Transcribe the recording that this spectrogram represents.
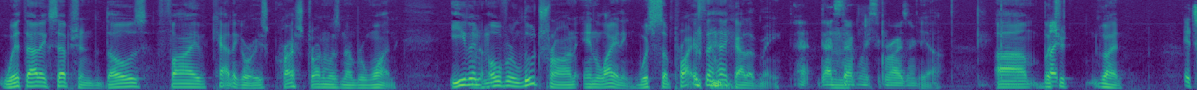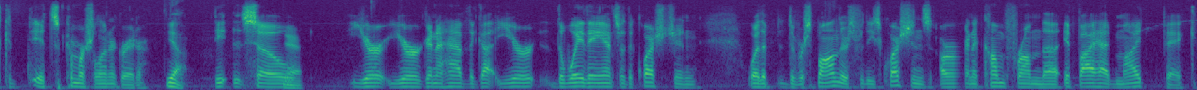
Without exception, those five categories, Crestron was number one, even mm-hmm. over Lutron in lighting, which surprised the heck out of me. That's mm-hmm. definitely surprising. Yeah. Um, but, but go ahead. It's it's commercial integrator. Yeah. The, so yeah. you're you're going to have the guy. You're the way they answer the question or the, the responders for these questions are going to come from the if I had my pick,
